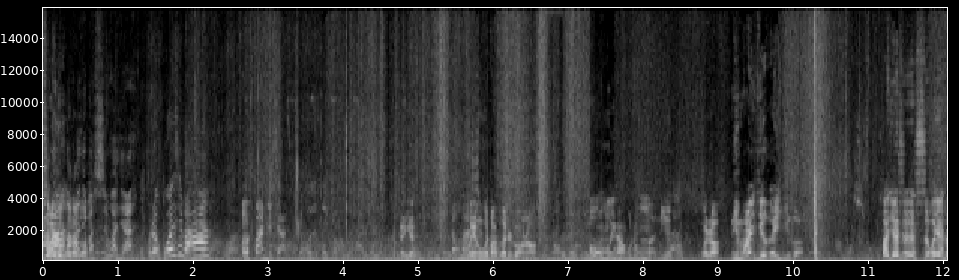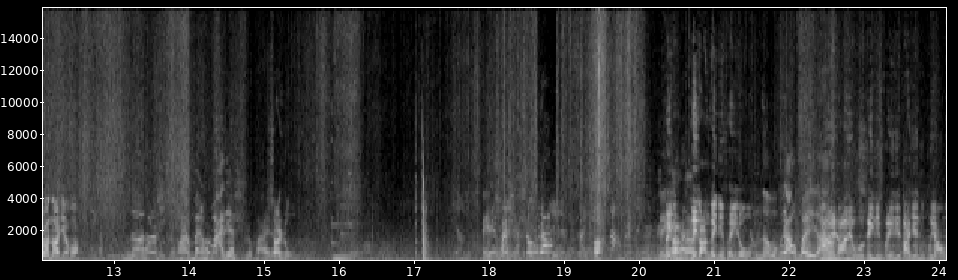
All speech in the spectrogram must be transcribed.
三十五大哥。十块钱。我这过去了啊。啊。饭着下。给呀。我让我大哥这装上。中为啥不中啊？你我说你买几个给几个。大姐是十块钱算大姐不？那他是十块，每回买的十块的。三十五。给那块收着。啊？没敢没敢给你肥肉啊。那我不要肥啊。因为啥呢？我给你肥的，大姐你不要啊。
